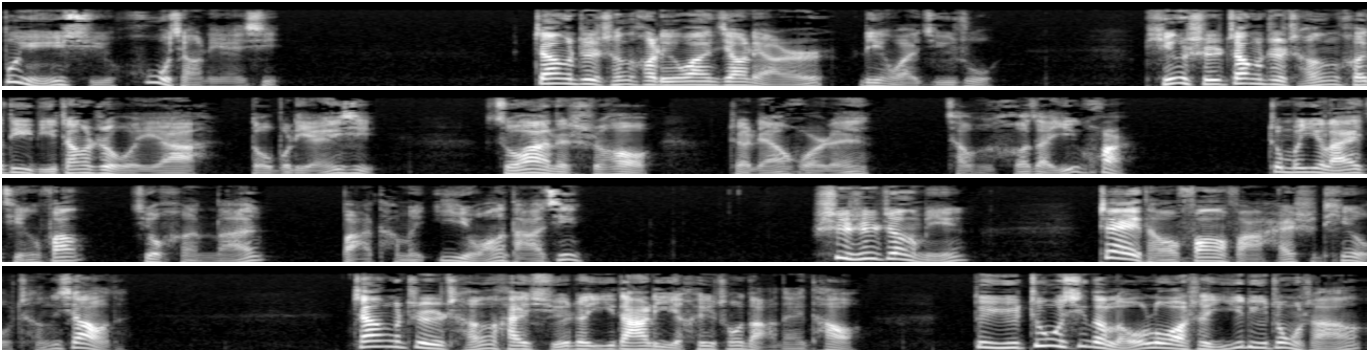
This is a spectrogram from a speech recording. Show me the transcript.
不允许互相联系。张志成和刘安江两人另外居住，平时张志成和弟弟张志伟啊都不联系，作案的时候这两伙人才会合在一块儿。这么一来，警方就很难把他们一网打尽。事实证明，这套方法还是挺有成效的。张志成还学着意大利黑手党那套，对于中心的喽啰是一律重赏，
